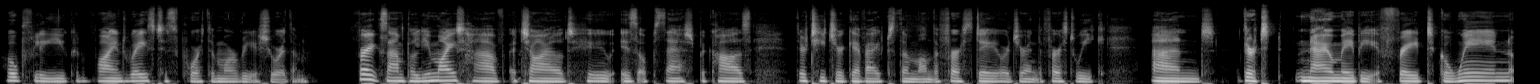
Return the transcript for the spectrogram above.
hopefully, you can find ways to support them or reassure them. For example, you might have a child who is upset because their teacher gave out to them on the first day or during the first week and they're t- now maybe afraid to go in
